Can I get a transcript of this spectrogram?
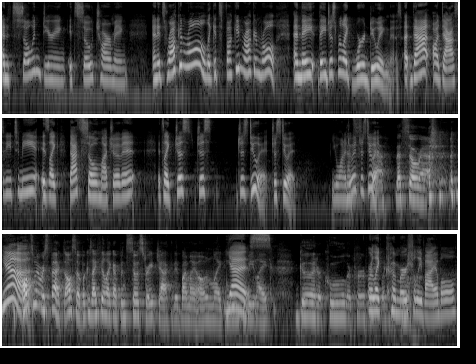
and it's so endearing, it's so charming and it's rock and roll like it's fucking rock and roll. And they they just were like we're doing this. Uh, that audacity to me is like that's so much of it. It's like just just just do it just do it you want to do it just do it. That's so rad. yeah Ultimate respect also because I feel like I've been so straitjacketed by my own like need to be like good or cool or perfect. or like ugh. commercially viable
